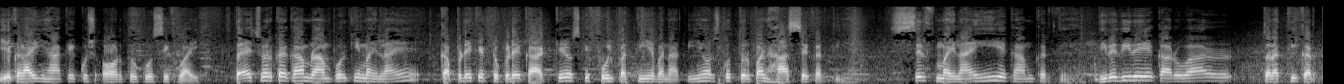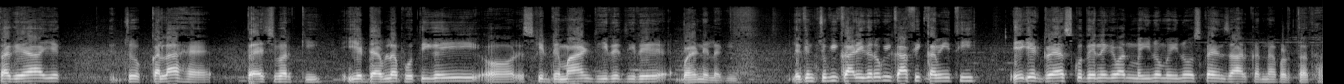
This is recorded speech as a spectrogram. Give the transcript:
ये कढ़ाई यहाँ के कुछ औरतों को सिखवाई। पैच वर्क का काम रामपुर की महिलाएँ कपड़े के टुकड़े काट के उसकी फूल पत्तियाँ बनाती हैं और उसको तुरपन हाथ से करती हैं। सिर्फ़ महिलाएँ ही ये काम करती हैं। धीरे धीरे ये कारोबार तरक्की करता गया। ये जो कला है पैच वर्क की, ये डेवलप होती गई और इसकी डिमांड धीरे धीरे बढ़ने लगी। लेकिन चूँकि कारीगरों की काफ़ी कमी थी एक एक ड्रेस को देने के बाद महीनों महीनों उसका इंतज़ार करना पड़ता था।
